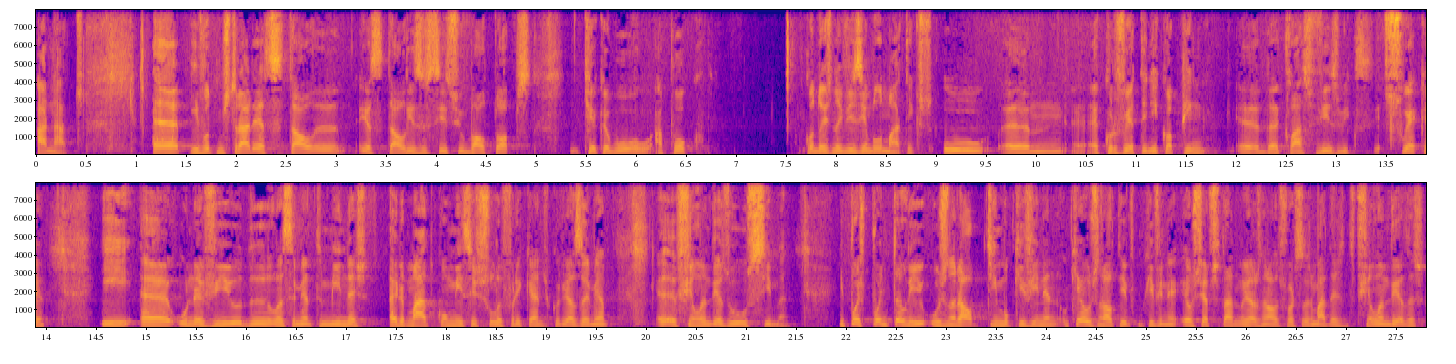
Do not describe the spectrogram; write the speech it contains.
à NATO. E vou-te mostrar esse tal, esse tal exercício Baltops, que acabou há pouco, com dois navios emblemáticos. O, um, a corvette Nikoping, da classe Visvik sueca, e uh, o navio de lançamento de minas, armado com mísseis sul-africanos, curiosamente, finlandês, o Usima. E depois ponho-te ali o general Timo Kivinen. O que é o general Timo Kivinen? É o chefe de Estado-Maior-General das Forças Armadas finlandesas,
